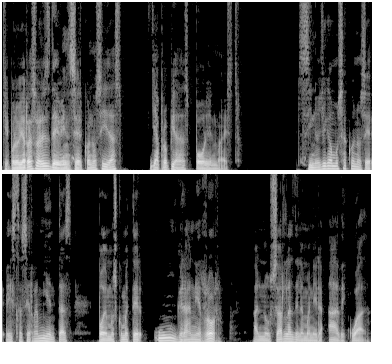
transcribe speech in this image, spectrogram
que por obvias razones deben ser conocidas y apropiadas por el maestro. Si no llegamos a conocer estas herramientas, podemos cometer un gran error al no usarlas de la manera adecuada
